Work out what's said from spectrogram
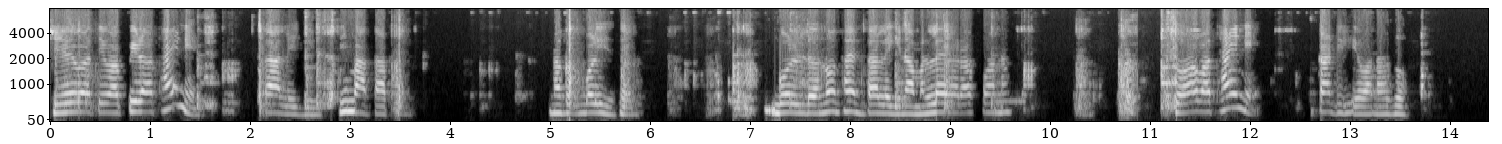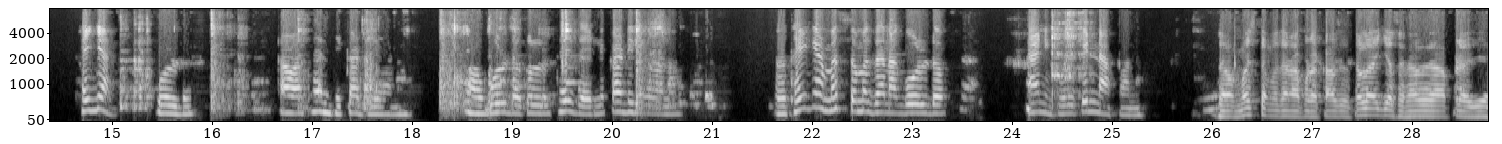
જેવા તેવા પીળા થાય ને તા લઈ ધીમા તાપે. નકર બળી જાય. ગોલ્ડ નો થાય ને તા લગીને આમાં રાખવાના. તો આવા થાય ને, કાઢી લેવાના જો. થઈ ગયા? ગોલ્ડ આવા થાય ને કાઢી લેવાના. ગોલ્ડ કલર થઈ જાય એટલે કાઢી લેવાના. થઈ ગયા મસ્ત મજાના ગોલ્ડ. આની ઘોડે કરી નાખવાના. મસ્ત મજાના આપણા કાજુ તળાઈ ગયા છે ને હવે આપણે જે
